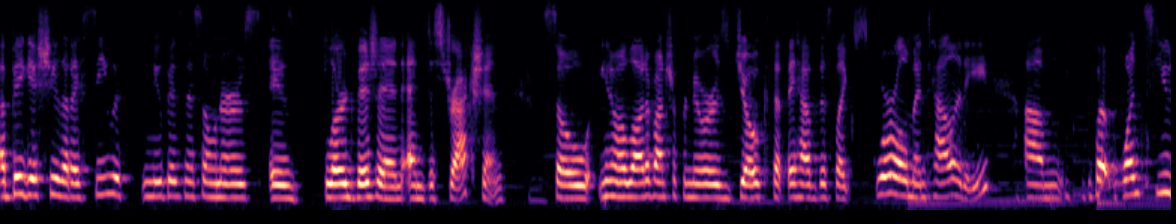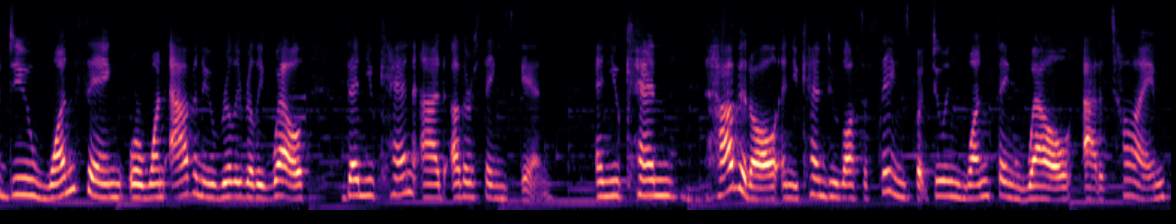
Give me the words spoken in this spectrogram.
a big issue that I see with new business owners is blurred vision and distraction. Mm-hmm. So you know, a lot of entrepreneurs joke that they have this like squirrel mentality. Um, but once you do one thing or one avenue really, really well, then you can add other things in and you can have it all and you can do lots of things, but doing one thing well at a time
